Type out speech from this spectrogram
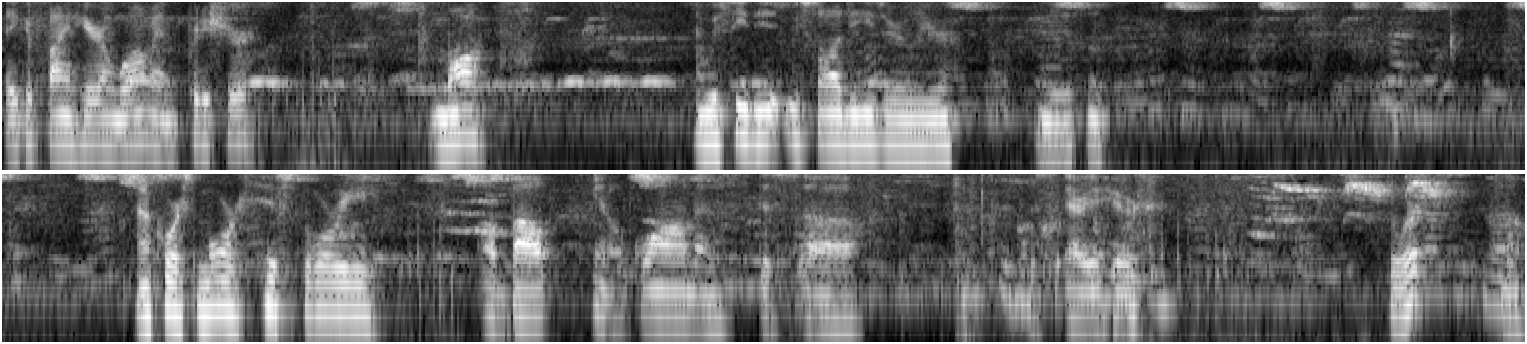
that you can find here in Guam. I'm pretty sure moths. And we see the we saw these earlier. this one. And of course, more history about you know Guam and this uh, this area here. Does it work? No.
